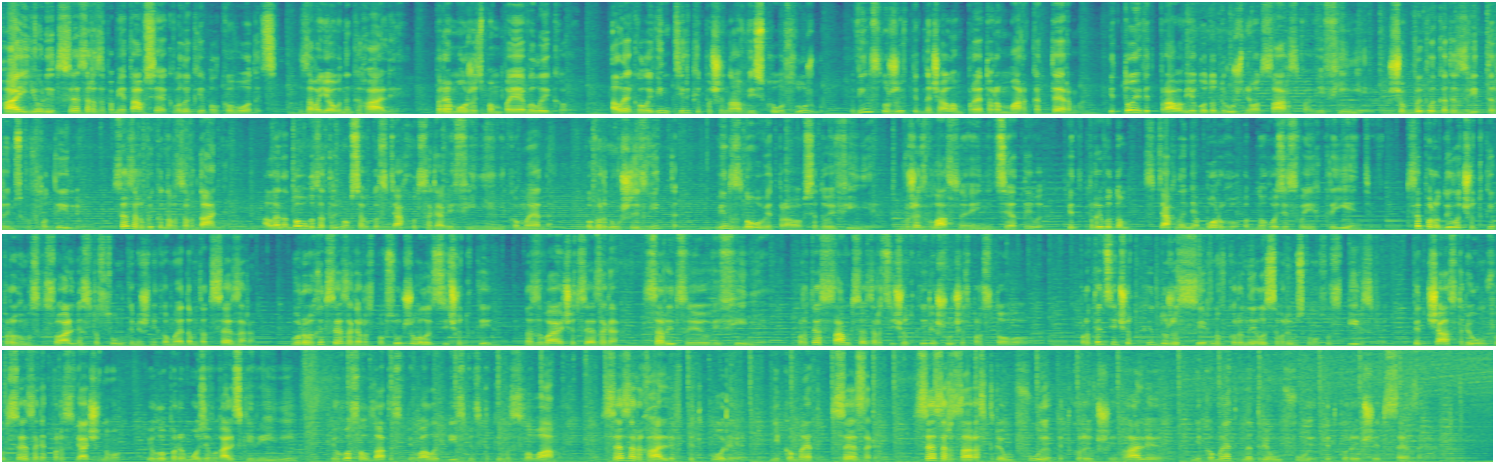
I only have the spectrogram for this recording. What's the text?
Гай Юлій Цезар запам'ятався як великий полководець, завойовник Галії, переможець Помпея Великого. Але коли він тільки починав військову службу, він служив під началом претором Марка Терма, і той відправив його до дружнього царства Віфінії, щоб викликати звідти римську флотилію. Цезар виконав завдання, але надовго затримався в гостях у царя Віфінії Нікомеда. Повернувшись звідти, він знову відправився до Ефінії, вже з власної ініціативи, під приводом стягнення боргу одного зі своїх клієнтів. Це породило чутки про гомосексуальні стосунки між Нікомедом та Цезарем. Вороги Цезаря розповсюджували ці чутки, називаючи Цезаря царицею Віфінії. Проте сам Цезар ці чутки рішуче спростовував. Проте ці чутки дуже сильно вкоренилися в римському суспільстві. Під час тріумфу Цезаря, присвяченому його перемозі в Гальській війні, його солдати співали пісню з такими словами: Цезар Галлів підкорює, Нікомет Цезаря. Цезар зараз тріумфує, підкоривши Галію, Нікомет не тріумфує, підкоривши Цезаря.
